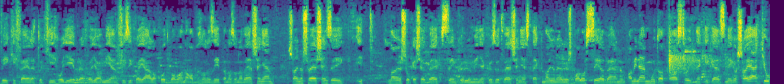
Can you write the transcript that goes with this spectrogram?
végkifejlet, hogy ki hogy ébred, vagy a milyen fizikai állapotban van azon az éppen azon a versenyen. Sajnos versenyzőink itt nagyon sok esetben extrém körülmények között versenyeztek, nagyon erős balos szélben, ami nem mutatta azt, hogy nekik ez még a sajátjuk.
